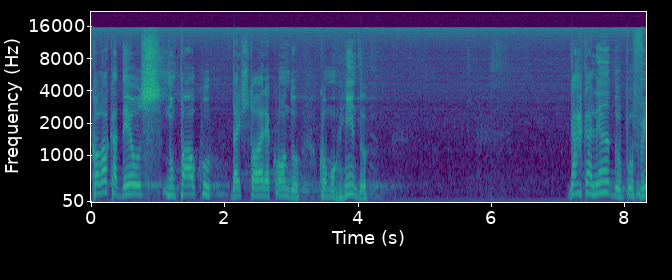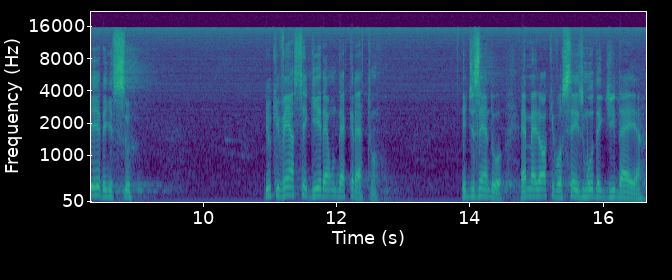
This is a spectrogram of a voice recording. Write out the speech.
coloca Deus num palco da história quando, como rindo, gargalhando por ver isso. E o que vem a seguir é um decreto, e dizendo: é melhor que vocês mudem de ideia,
